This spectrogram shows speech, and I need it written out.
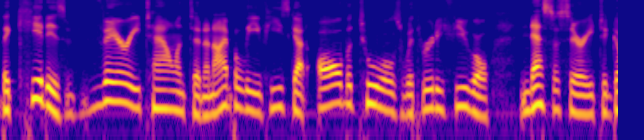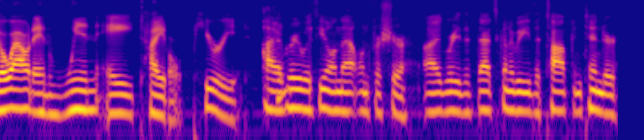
The kid is very talented, and I believe he's got all the tools with Rudy Fugle necessary to go out and win a title, period. I agree with you on that one for sure. I agree that that's going to be the top contender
